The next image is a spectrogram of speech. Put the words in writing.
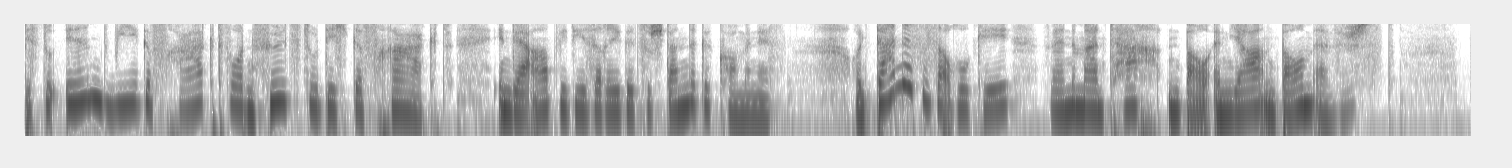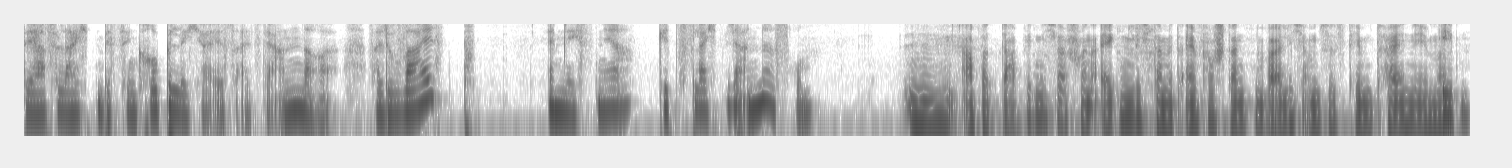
Bist du irgendwie gefragt worden? Fühlst du dich gefragt in der Art, wie diese Regel zustande gekommen ist? Und dann ist es auch okay, wenn du mal einen Tag, ein, Bau, ein Jahr einen Baum erwischst, der vielleicht ein bisschen krüppeliger ist als der andere. Weil du weißt, im nächsten Jahr geht es vielleicht wieder andersrum. Mm, aber da bin ich ja schon eigentlich damit einverstanden, weil ich am System teilnehme. Eben.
